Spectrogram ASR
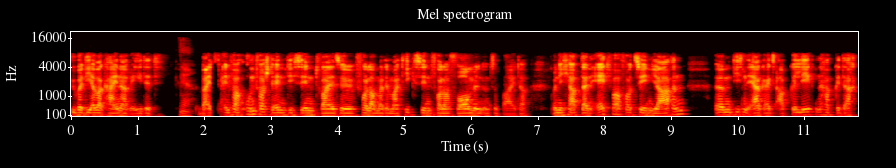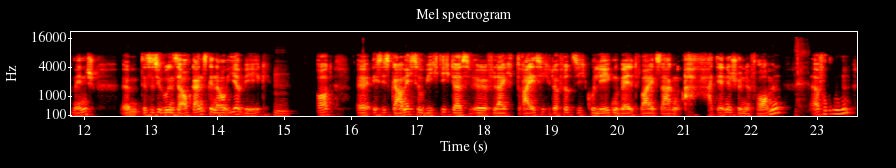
über die aber keiner redet ja. weil sie einfach unverständlich sind, weil sie voller Mathematik sind, voller Formeln und so weiter. Und ich habe dann etwa vor zehn Jahren ähm, diesen Ehrgeiz abgelegt und habe gedacht, Mensch, ähm, das ist übrigens auch ganz genau Ihr Weg. Mhm. Dort. Äh, es ist gar nicht so wichtig, dass äh, vielleicht 30 oder 40 Kollegen weltweit sagen, ach, hat der eine schöne Formel erfunden,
